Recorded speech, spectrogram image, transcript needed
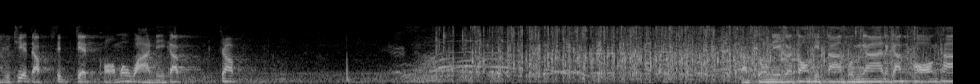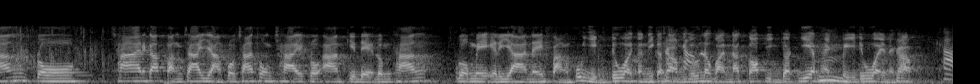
อยู่ที่อันดับ 17 ของเมื่อวานนี้ครับ ครับ ครับตรงนี้ก็ต้องติดตามผลงานนะครับของทั้งโปร ชายนะครับฝั่งชายอย่างโปรช้างธงชัยโปรอาร์มกิเดชรวมทั้งโปรเมเอริยาในฝั่งผู้หญิงด้วย ตอนนี้กำลังครับมีลุ้นรางวัลนักกอล์ฟหญิงยอดเยี่ยมแห่งปีด้วยนะครับครับ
